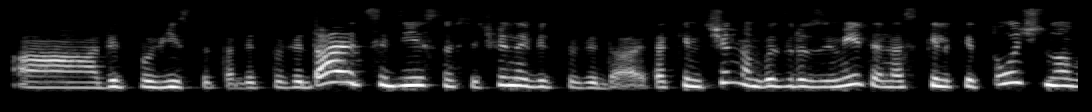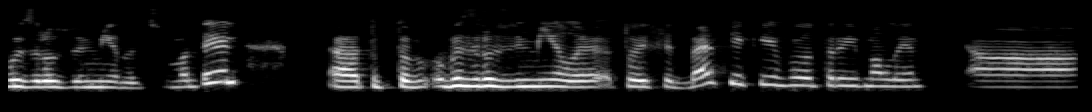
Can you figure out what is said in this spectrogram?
а, відповісти там, відповідають це дійсності чи не відповідають. Таким чином, ви зрозумієте, наскільки точно ви зрозуміли цю модель, а, тобто ви зрозуміли той фідбек, який ви отримали а,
